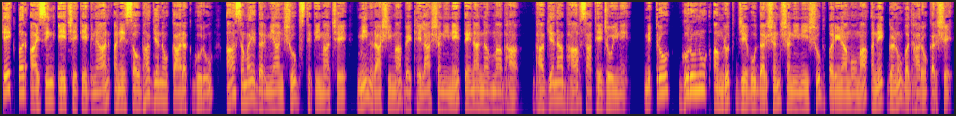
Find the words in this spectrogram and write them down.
કેક પર આઇસિંગ એ છે કે જ્ઞાન અને સૌભાગ્યનો કારક ગુરુ આ સમય દરમિયાન શુભ સ્થિતિમાં છે. મીન રાશિમાં બેઠેલા શનિને તેના નવમા ભાવ, ભાગ્યના ભાવ સાથે જોઈને. મિત્રો, ગુરુનું અમૃત જેવું દર્શન શનિની શુભ પરિણામોમાં અનેક ગણો વધારો કરશે.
